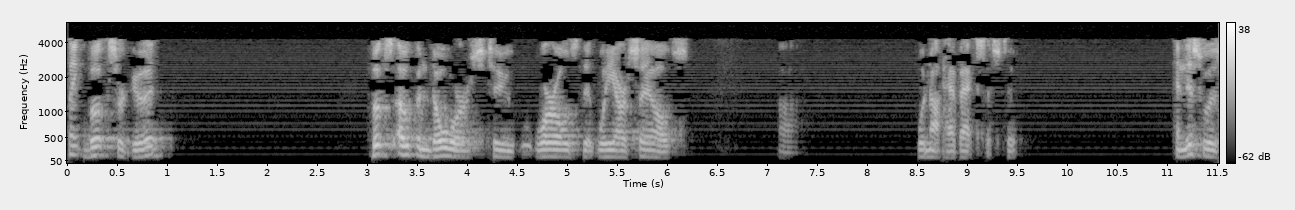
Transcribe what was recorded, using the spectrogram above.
Think books are good. Books open doors to worlds that we ourselves uh, would not have access to. And this was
